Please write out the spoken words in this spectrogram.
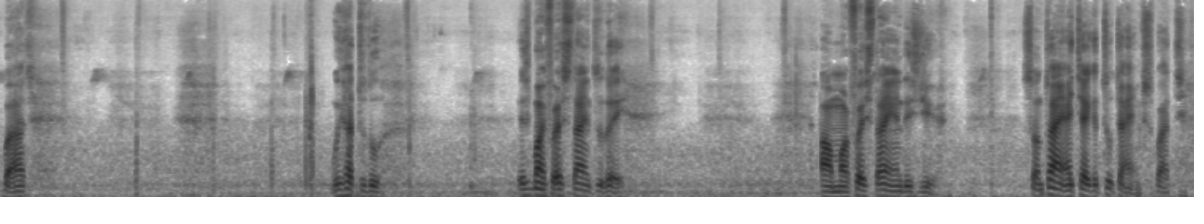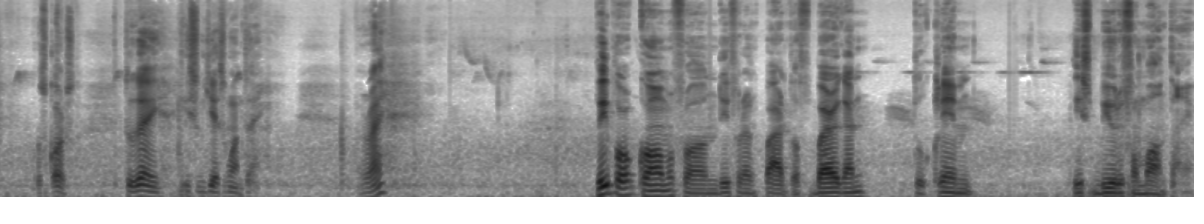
but we had to do. It's my first time today. Um, my first time in this year. Sometimes I take it two times, but of course, today is just one time. All right. People come from different parts of Bergen to climb this beautiful mountain.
